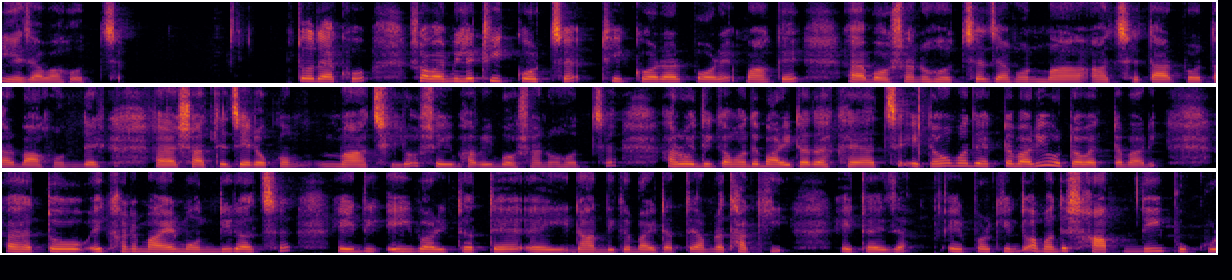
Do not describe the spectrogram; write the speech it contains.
নিয়ে যাওয়া হচ্ছে। তো দেখো, সবাই মিলে ঠিক করছে। ঠিক করার পরে মাকে বসানো হচ্ছে। যেমন মা আছে, তারপর তার বাহনদের সাথে যেরকম মা ছিল, সেইভাবেই বসানো হচ্ছে। আর ওইদিকে আমাদের বাড়িটা দেখা যাচ্ছে। এটাও আমাদের একটা বাড়ি, ওটাও একটা বাড়ি। তো এখানে মায়ের মন্দির আছে। এই দিক এই বাড়িটাতে, এই ডান দিকের বাড়িটাতে আমরা থাকি। এটাই যা। এরপর কিন্তু আমাদের সামনেই পুকুর,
